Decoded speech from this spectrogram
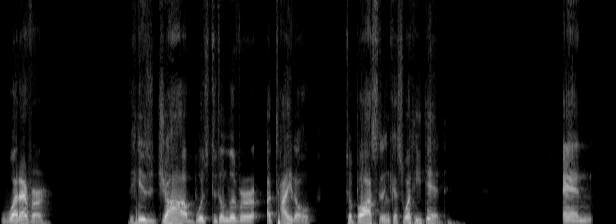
whatever his job was to deliver a title to Boston. Guess what he did? And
